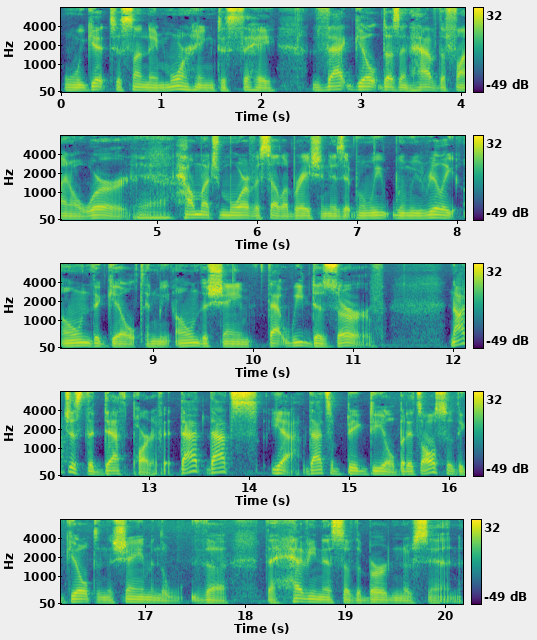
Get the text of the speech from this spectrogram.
when we get to sunday morning to say that guilt doesn't have the final word. Yeah. how much more of a celebration is it when we when we really own the guilt and we own the shame that we deserve? Not just the death part of it. That that's yeah that's a big deal but it's also the guilt and the shame and the the the heaviness of the burden of sin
